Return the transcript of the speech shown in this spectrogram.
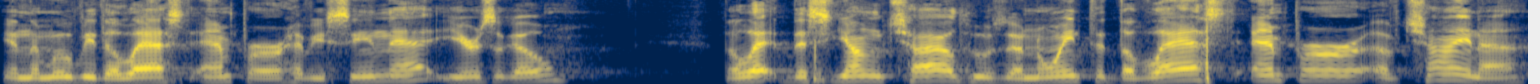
in the movie The Last Emperor, have you seen that years ago? The, this young child who was anointed the last emperor of China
